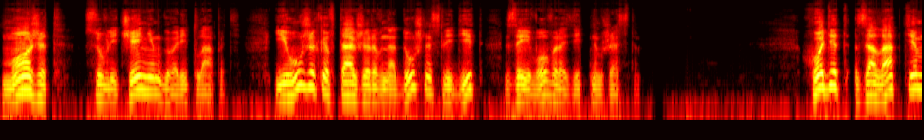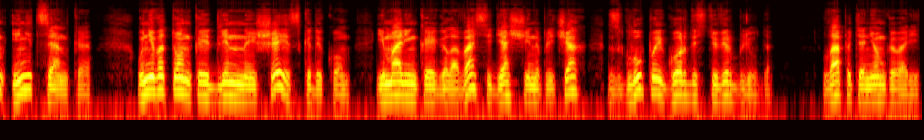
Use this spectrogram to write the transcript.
Может, с увлечением говорит Лапоть. И Ужиков также равнодушно следит за его выразительным жестом. Ходит за лаптем и Ниценко. У него тонкая длинная шея с кадыком и маленькая голова, сидящая на плечах с глупой гордостью верблюда. Лапоть о нем говорит.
